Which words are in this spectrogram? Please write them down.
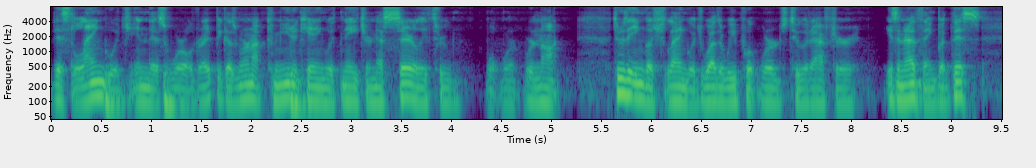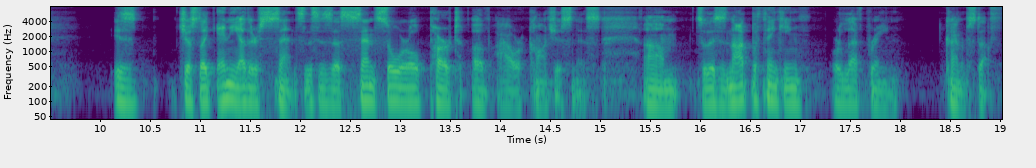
this language in this world, right? Because we're not communicating with nature necessarily through what well, we're, we're not through the English language. Whether we put words to it after is another thing, but this is just like any other sense. This is a sensorial part of our consciousness. Um, so this is not the thinking or left brain kind of stuff.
